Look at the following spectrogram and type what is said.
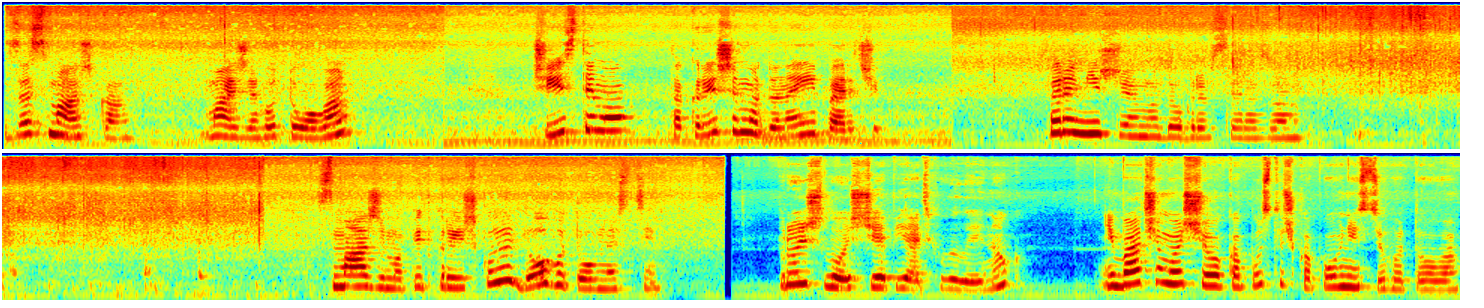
Засмажка майже готова. Чистимо та кришимо до неї перчик. Перемішуємо добре все разом. Смажимо під кришкою до готовності. Пройшло ще 5 хвилинок. І бачимо, що капусточка повністю готова.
